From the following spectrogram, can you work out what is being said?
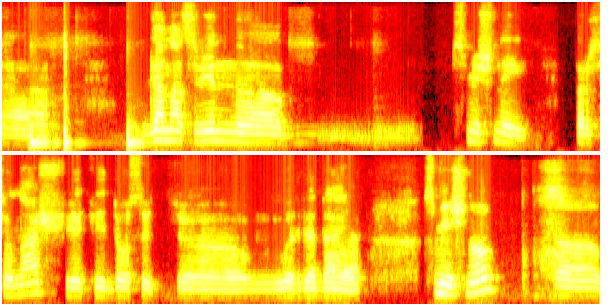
е, для нас він е, смішний персонаж, який досить е, виглядає смішно. Е,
